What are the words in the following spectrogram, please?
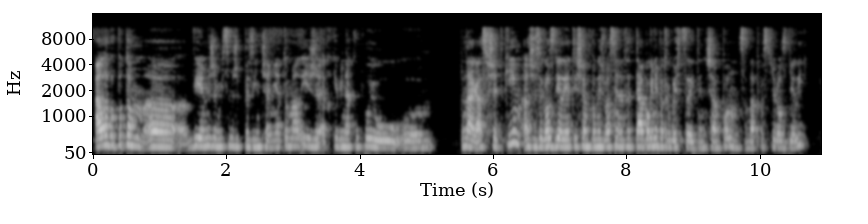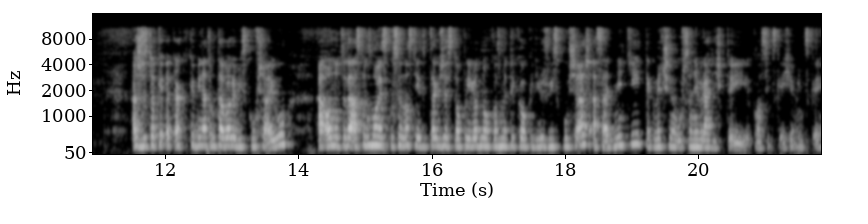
Alebo potom uh, viem, že myslím, že pezinčania to mali, že ako keby nakupujú uh, naraz všetkým a že rozdelia tie šampóny, že vlastne na ten tábor nepotrebuješ celý ten šampón, on sa dá proste rozdeliť. A že to ako keby na tom tábore vyskúšajú. A ono teda, aspoň z mojej skúsenosti je to tak, že s tou prírodnou kozmetikou, keď už vyskúšaš a sadne ti, tak väčšinou už sa nevrátiš k tej klasickej chemickej.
